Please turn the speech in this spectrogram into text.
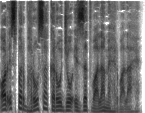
اور اس پر بھروسہ کرو جو عزت والا مہر والا ہے۔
